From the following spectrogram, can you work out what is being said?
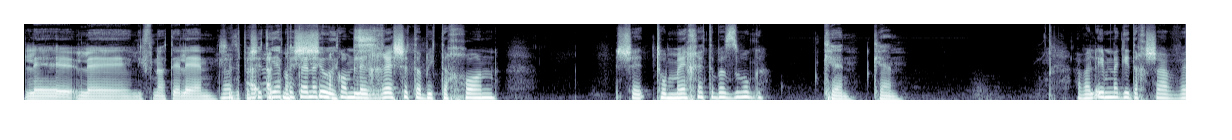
ל, ל, לפנות אליהן, שזה את- פשוט יהיה את פשוט. נותנת מקום לרשת הביטחון שתומכת בזוג? כן, כן. אבל אם נגיד עכשיו אה,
